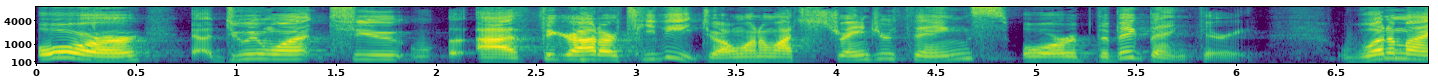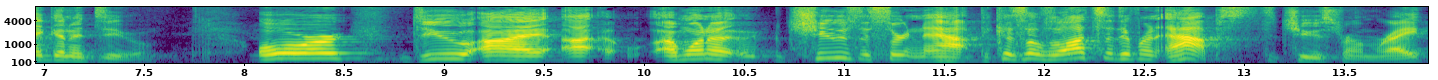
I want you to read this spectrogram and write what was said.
Or uh, do we want to uh, figure out our TV? Do I want to watch Stranger Things or The Big Bang Theory? What am I going to do? Or do I, I, I want to choose a certain app? Because there's lots of different apps to choose from, right?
